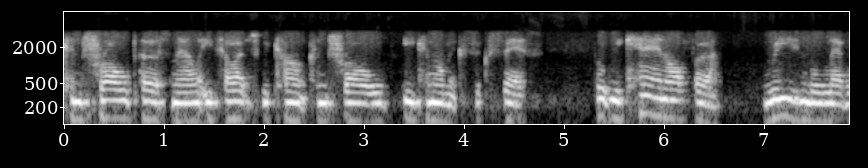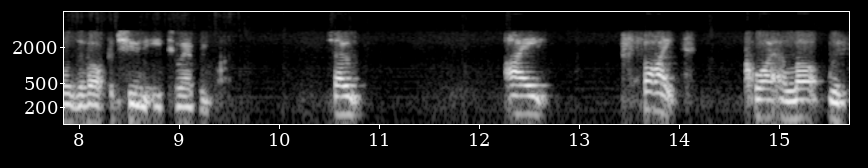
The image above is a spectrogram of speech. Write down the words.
control personality types. We can't control economic success, but we can offer reasonable levels of opportunity to everyone. So I fight quite a lot with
